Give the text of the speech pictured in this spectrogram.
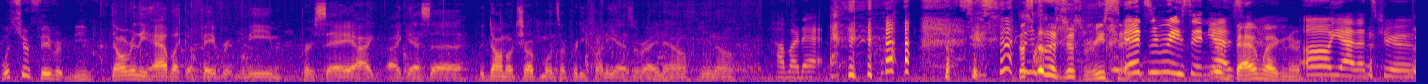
What's your favorite meme? Don't really have like a favorite meme per se. I, I guess uh, the Donald Trump ones are pretty funny as of right now, you know. How about that? That's because it's just recent. it's recent, You're yes. a bandwagoner. Oh yeah, that's true.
